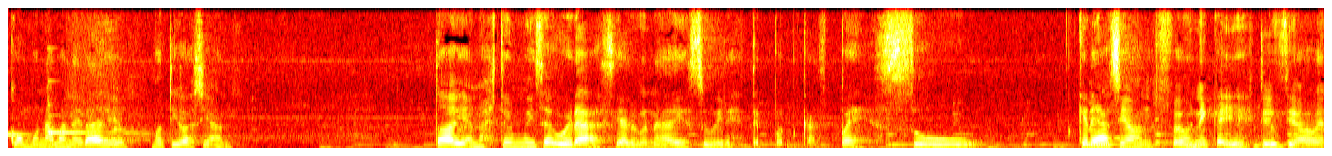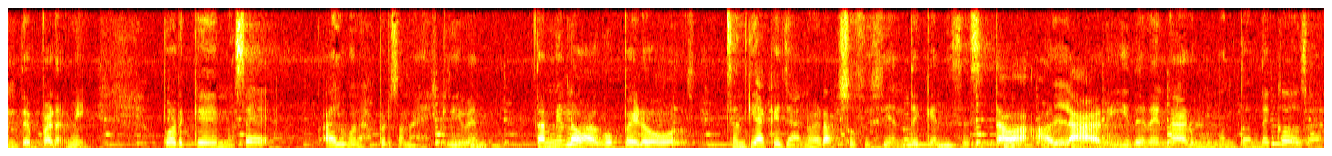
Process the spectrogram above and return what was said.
como una manera de motivación. Todavía no estoy muy segura si alguna vez subir este podcast, pues creación fue única y exclusivamente para mí. Porque, no sé, algunas personas escriben, también lo hago, pero sentía que ya no era suficiente, que necesitaba hablar y drenar un montón de cosas.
